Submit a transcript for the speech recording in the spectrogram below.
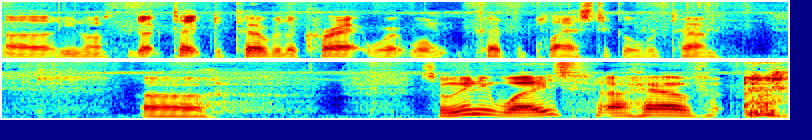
uh, you know, duct tape to cover the crack where it won't cut the plastic over time. Uh, so anyways, I have I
